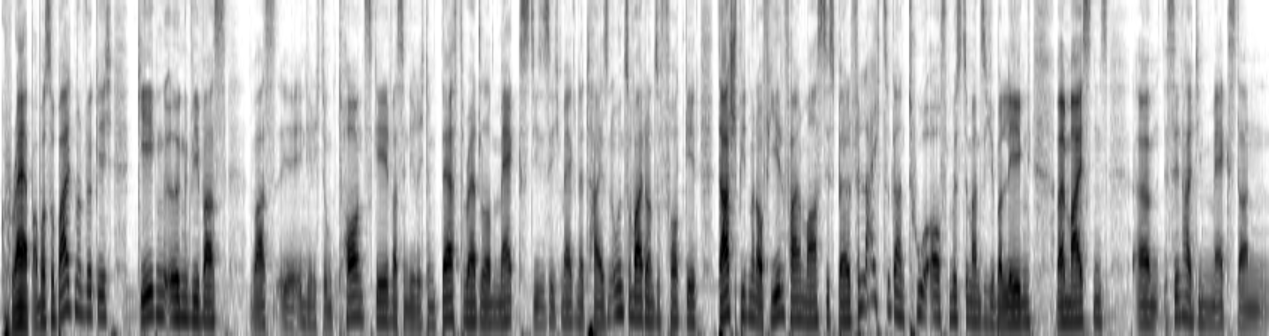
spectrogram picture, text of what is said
Crap. Aber sobald man wirklich gegen irgendwie was was in die Richtung Taunts geht, was in die Richtung Death Rattle, Max, die sich magnetisen und so weiter und so fort geht. Da spielt man auf jeden Fall Master Spell, vielleicht sogar ein Tour-Off, müsste man sich überlegen, weil meistens ähm, sind halt die Max dann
